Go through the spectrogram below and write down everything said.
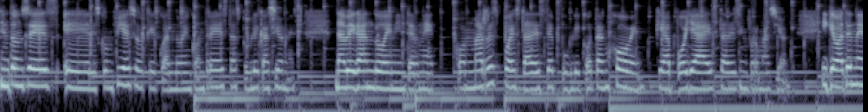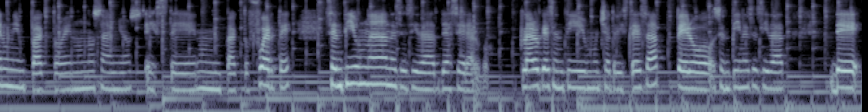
Entonces eh, les confieso que cuando encontré estas publicaciones navegando en Internet con más respuesta de este público tan joven que apoya esta desinformación y que va a tener un impacto en unos años, este, en un impacto fuerte, sentí una necesidad de hacer algo. Claro que sentí mucha tristeza, pero sentí necesidad de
